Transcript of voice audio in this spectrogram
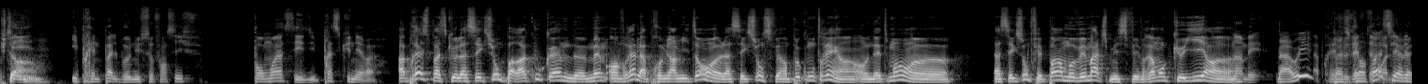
Putain. Ils prennent pas le bonus offensif. Pour moi, c'est presque une erreur. Après, c'est parce que la section part à coup quand même. Même en vrai, la première mi-temps, euh, la section se fait un peu contrer. hein. Honnêtement, euh, la section fait pas un mauvais match, mais se fait vraiment cueillir. euh. Non mais Bah oui, Après, parce Joseph, le face, avait-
